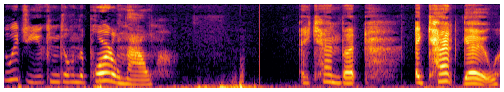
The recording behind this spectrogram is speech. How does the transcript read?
Luigi, you can go in the portal now. I can, but I can't go.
